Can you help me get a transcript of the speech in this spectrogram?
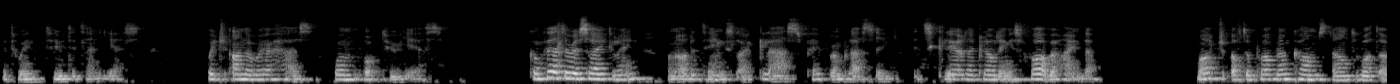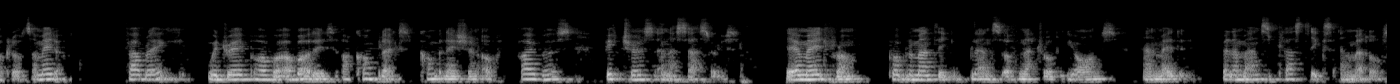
between 2 to 10 years, which underwear has 1 or 2 years. Compared to recycling on other things like glass, paper, and plastic, it's clear that clothing is far behind them. Much of the problem comes down to what our clothes are made of. Fabric we drape over our bodies are complex combination of fibers, pictures, and accessories. They are made from problematic blends of natural yarns, handmade filaments, plastics, and metals.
